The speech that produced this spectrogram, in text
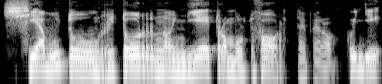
si è avuto un ritorno indietro molto forte però. Quindi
